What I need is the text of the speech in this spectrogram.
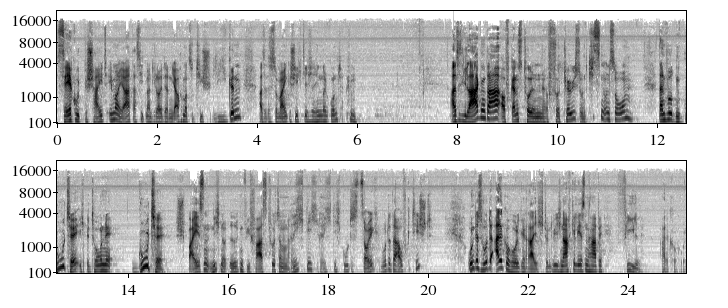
sehr gut Bescheid immer, ja, da sieht man die Leute dann ja auch immer zu Tisch liegen, also das ist so mein geschichtlicher Hintergrund. Also die lagen da auf ganz tollen Fauteuils und Kissen und so. Dann wurden gute, ich betone gute Speisen, nicht nur irgendwie Fastfood, sondern richtig, richtig gutes Zeug wurde da aufgetischt. Und es wurde Alkohol gereicht und wie ich nachgelesen habe, viel Alkohol.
